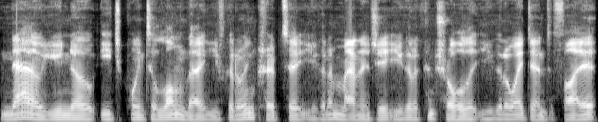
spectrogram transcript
Now you know each point along there, you've got to encrypt it, you've got to manage it, you've got to control it, you've got to identify it,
